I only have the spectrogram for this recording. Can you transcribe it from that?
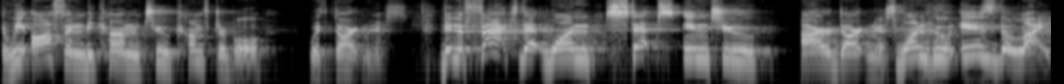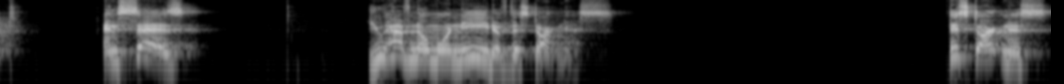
that we often become too comfortable with darkness, then the fact that one steps into our darkness, one who is the light, and says, You have no more need of this darkness. This darkness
